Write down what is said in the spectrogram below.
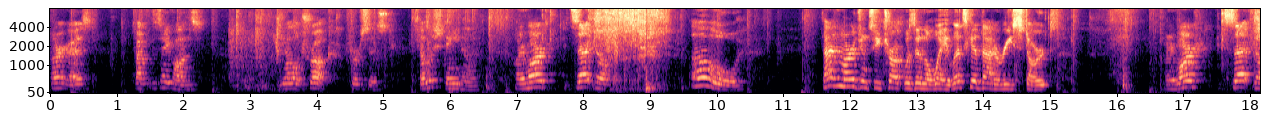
Alright guys, time for the take-ons. Yellow truck versus Hellish Dana. On your mark, get set, go. Oh, that emergency truck was in the way. Let's give that a restart. On your mark, set, go.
